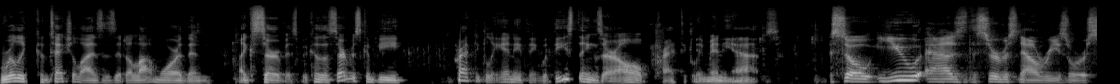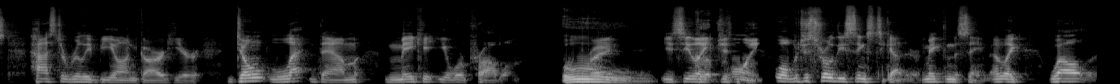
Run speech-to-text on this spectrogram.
really contextualizes it a lot more than like service, because a service can be practically anything, but these things are all practically many apps. So you as the ServiceNow resource has to really be on guard here. Don't let them make it your problem. Ooh, right? You see, like just point. well, but just throw these things together, make them the same. I'm like, well,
